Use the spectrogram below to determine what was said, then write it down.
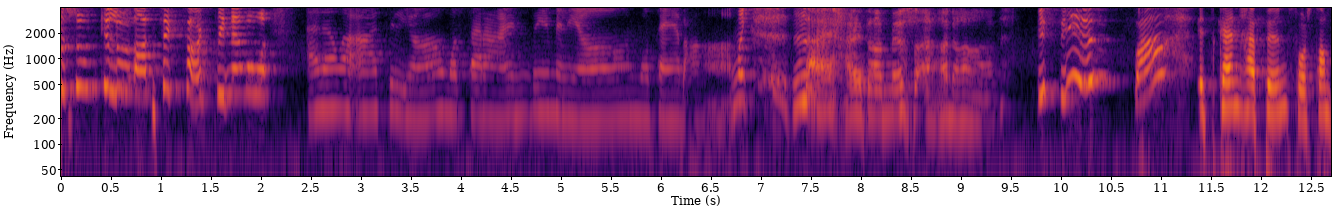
بشوف كلهم على تيك توك بيناموا أنا وقعت اليوم وصار عندي مليون متابعة. لا هيدا مش أنا. بيصير صح؟ It can happen for some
